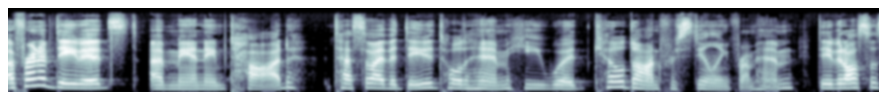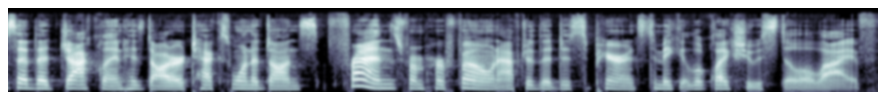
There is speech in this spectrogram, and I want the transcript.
A friend of David's, a man named Todd, testified that David told him he would kill Dawn for stealing from him. David also said that Jacqueline, his daughter, texted one of Dawn's friends from her phone after the disappearance to make it look like she was still alive.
